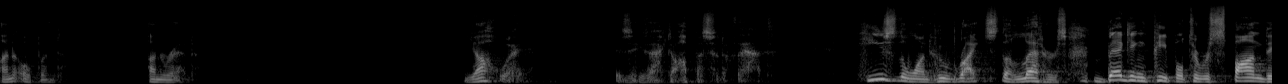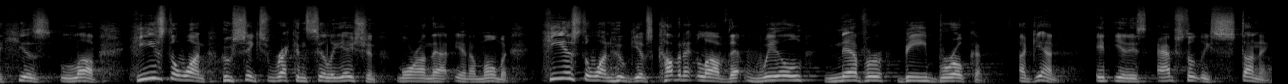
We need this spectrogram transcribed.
unopened, unread. Yahweh is the exact opposite of that. He's the one who writes the letters, begging people to respond to his love. He's the one who seeks reconciliation. More on that in a moment. He is the one who gives covenant love that will never be broken. Again, it, it is absolutely stunning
